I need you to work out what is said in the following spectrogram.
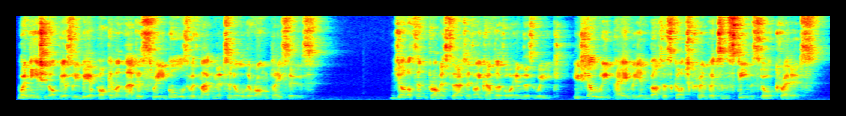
when he should obviously be a Pokemon that is three balls with magnets in all the wrong places. Jonathan promised that if I cover for him this week, he shall repay me in butterscotch crimpets and Steam store credits.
